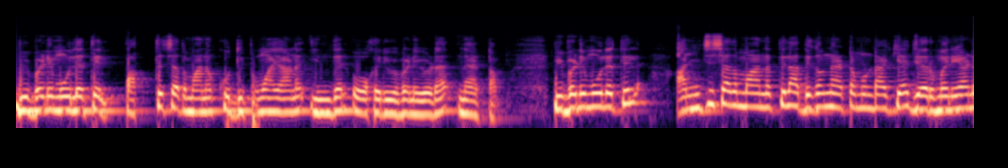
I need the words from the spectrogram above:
വിപണി മൂല്യത്തിൽ പത്ത് ശതമാനം കുതിപ്പുമായാണ് ഇന്ത്യൻ ഓഹരി വിപണിയുടെ നേട്ടം. വിപണി മൂല്യത്തിൽ അഞ്ച് ശതമാനത്തിലധികം നേട്ടമുണ്ടാക്കിയ ജർമ്മനിയാണ്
